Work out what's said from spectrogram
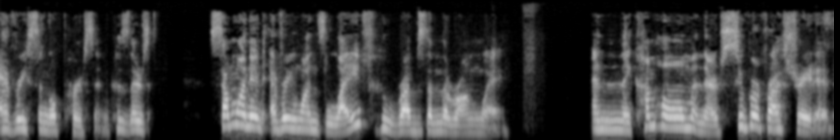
every single person because there's someone in everyone's life who rubs them the wrong way. And then they come home and they're super frustrated.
